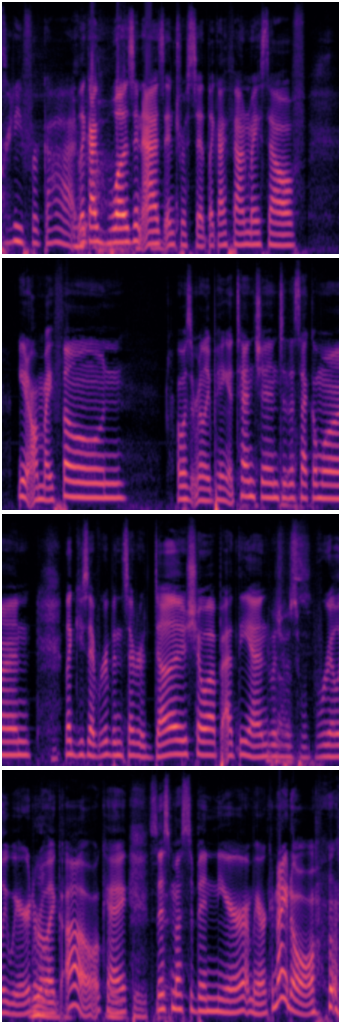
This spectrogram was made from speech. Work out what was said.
already forgot. It Like I wasn't as interested. Like I found myself, you know, on my phone. I wasn't really paying attention to the second one. Like you said, Ruben Studdard does show up at the end, which was really weird. We're like, oh, okay, really this it. must have been near American Idol.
